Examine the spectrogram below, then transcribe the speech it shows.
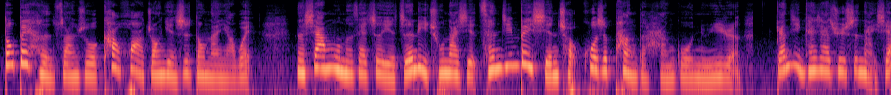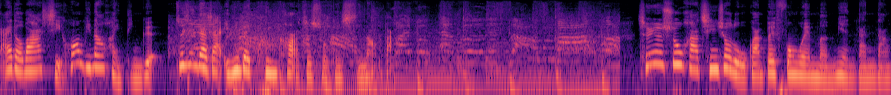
都被很酸说靠化妆掩饰东南亚味。那夏目呢，在这也整理出那些曾经被嫌丑或是胖的韩国女艺人，赶紧看下去是哪些 idol 吧。喜欢频道欢迎订阅。最近大家一定被 Queen Card 这首歌洗脑吧？成员舒华清秀的五官被封为门面担当，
